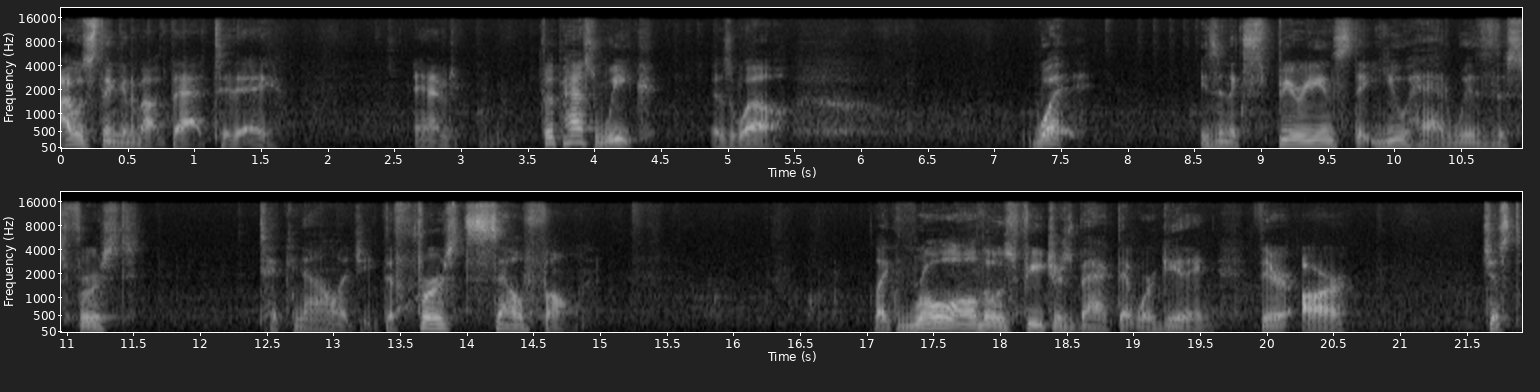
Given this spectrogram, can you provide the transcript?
I was thinking about that today and for the past week as well. What is an experience that you had with this first technology, the first cell phone? Like, roll all those features back that we're getting. There are just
